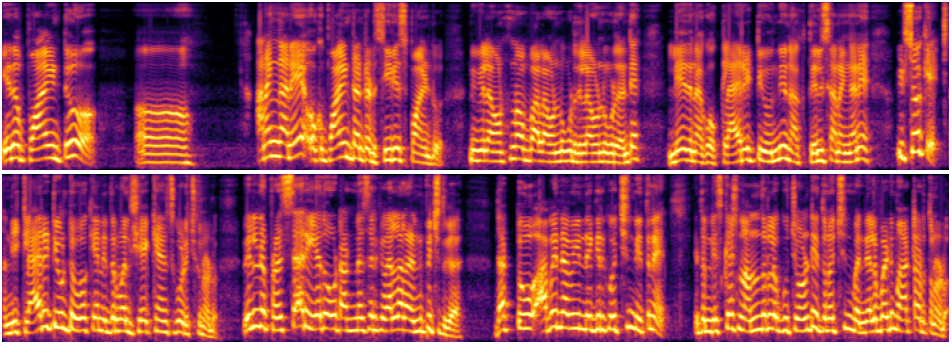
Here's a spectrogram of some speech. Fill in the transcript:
ఏదో పాయింట్ అనగానే ఒక పాయింట్ అంటాడు సీరియస్ పాయింట్ నువ్వు ఇలా ఉంటున్నావు అలా ఉండకూడదు ఇలా ఉండకూడదు అంటే లేదు నాకు ఒక క్లారిటీ ఉంది నాకు తెలుసు అనగానే ఇట్స్ ఓకే నీ క్లారిటీ ఉంటే ఓకే అని ఇద్దరు మళ్ళీ షేక్ హ్యాండ్స్ కూడా ఇచ్చుకున్నాడు. వెళ్ళిన ప్రతిసారి ఏదో ఒకటి అంటునేసరికి వెళ్ళాలని అనిపించదు కదా దట్టు అభయ్ నవీన్ దగ్గరికి వచ్చింది ఇతనే. ఇతను డిస్కషన్ అందరిలో కూర్చోంటే ఇతను వచ్చి నిలబడి మాట్లాడుతున్నాడు.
